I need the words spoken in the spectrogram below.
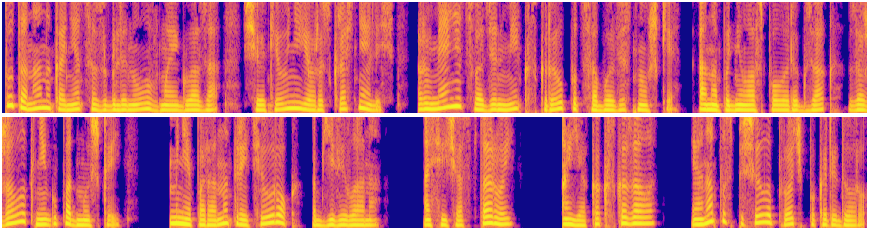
Тут она, наконец, заглянула в мои глаза. Щеки у нее раскраснелись. Румянец в один миг скрыл под собой веснушки. Она подняла с пола рюкзак, зажала книгу под мышкой. «Мне пора на третий урок», — объявила она. А сейчас второй. А я как сказала? И она поспешила прочь по коридору.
